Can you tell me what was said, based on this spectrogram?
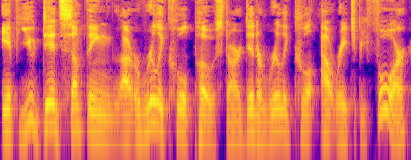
if you did something uh, a really cool post or did a really cool outreach before,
